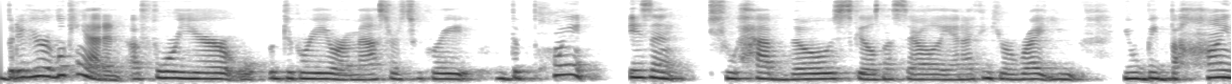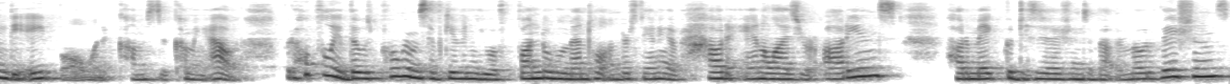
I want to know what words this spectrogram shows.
But if you're looking at a four year degree or a master's degree, the point isn't to have those skills necessarily. And i think you're right. You you will be behind the eight ball when it comes to coming out. But hopefully those programs have given you a fundamental understanding of how to analyze your audience how to make good decisions about their motivations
